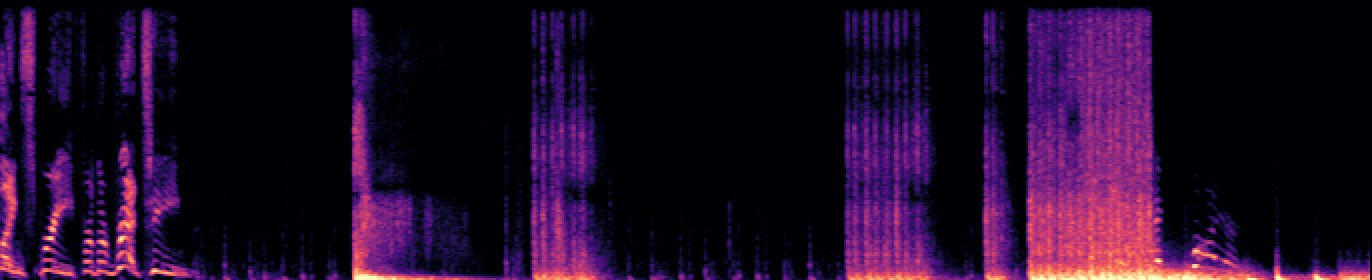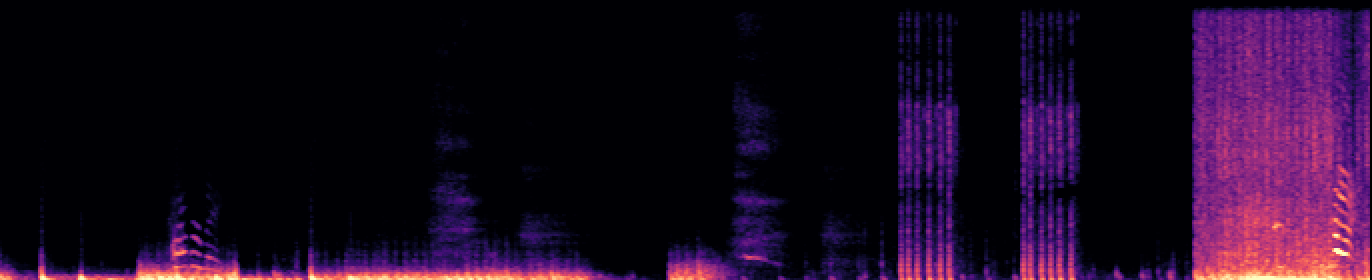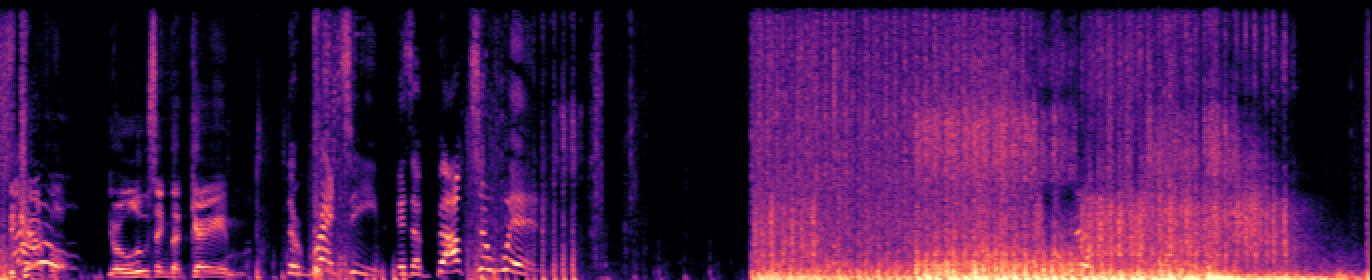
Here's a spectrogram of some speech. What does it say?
Killing spree for the red team! Be careful! You're losing the game. The red team is about to win.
